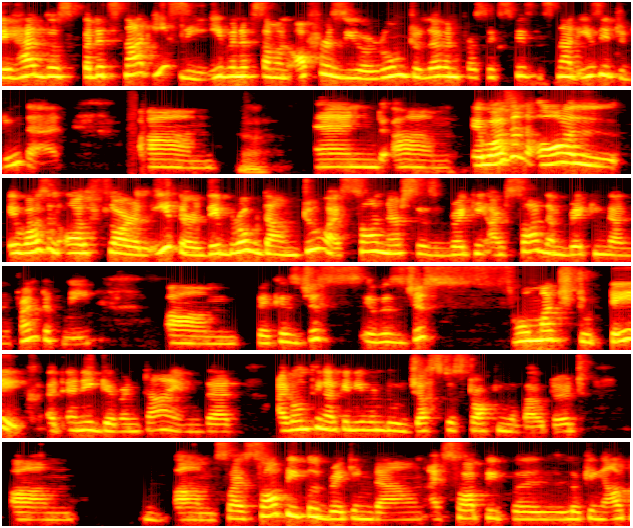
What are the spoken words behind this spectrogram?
they had those but it's not easy. Even if someone offers you a room to live in for six weeks it's not easy to do that. Um, yeah and um, it wasn't all it wasn't all floral either. They broke down too. I saw nurses breaking i saw them breaking down in front of me um, because just it was just so much to take at any given time that i don't think i can even do justice talking about it. Um, um, so i saw people breaking down. I saw people looking out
